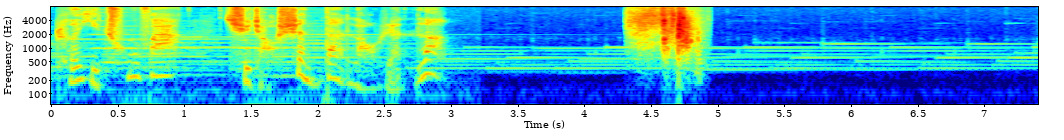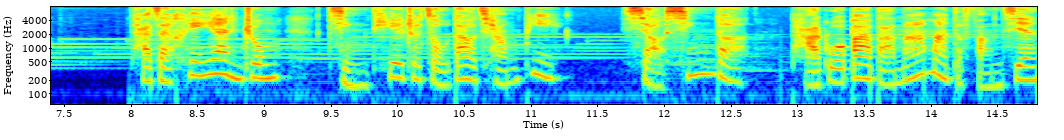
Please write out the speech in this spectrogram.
可以出发去找圣诞老人了。他在黑暗中紧贴着走道墙壁，小心的爬过爸爸妈妈的房间。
